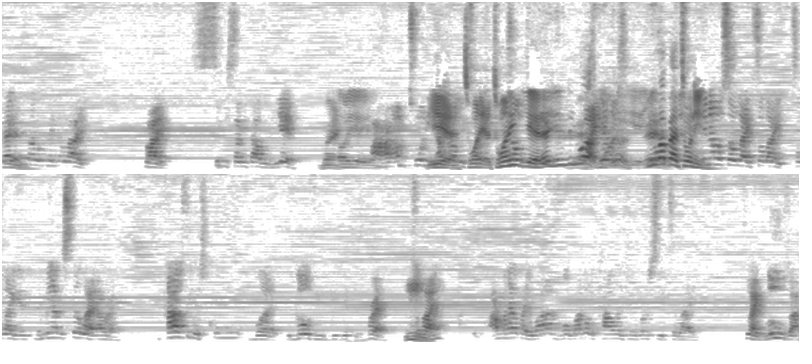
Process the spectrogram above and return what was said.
back Yeah. then I was making like, like sixty, seven thousand a year. Right. Oh yeah. yeah. I, I'm 20. Yeah, I'm 20 at 20. 20? Yeah, that- you- you up. Like, it was- Yeah, You yeah. up at 20. You 20. know, so like, so like, so like, the man me still like, all right, the college thing was cool, but the goals was to get this bread. So Mhm. like, I'm gonna have like, why, go- why go to college, university to like, to like lose? I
